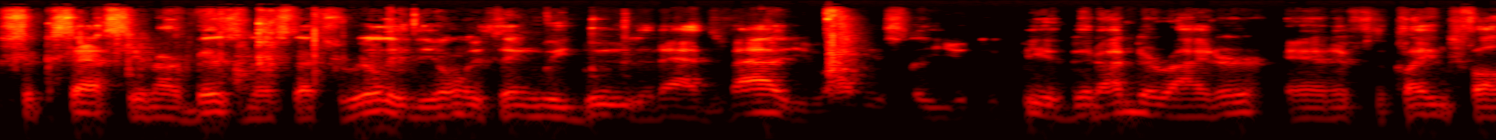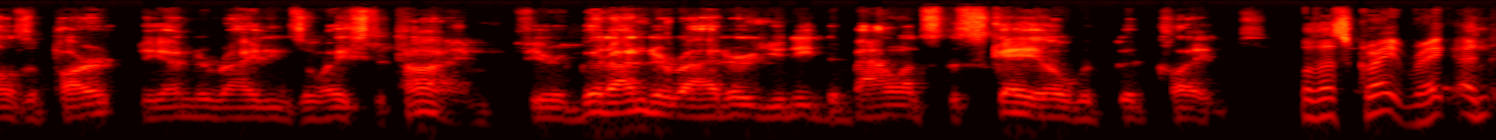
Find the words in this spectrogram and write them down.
success in our business. That's really the only thing we do that adds value. Obviously, you can be a good underwriter, and if the claims falls apart, the underwriting's a waste of time. If you're a good underwriter, you need to balance the scale with good claims. Well, that's great, Rick. And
